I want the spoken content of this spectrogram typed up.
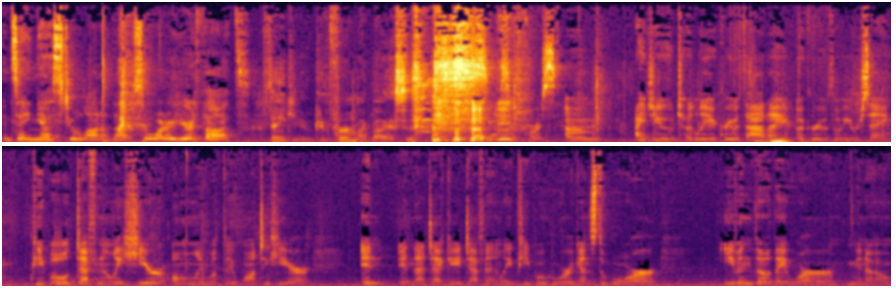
and saying yes to a lot of that so what are your thoughts thank you confirm my biases yes, of course. Um, I do totally agree with that. I agree with what you were saying. People definitely hear only what they want to hear. In in that decade, definitely people who were against the war, even though they were, you know,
